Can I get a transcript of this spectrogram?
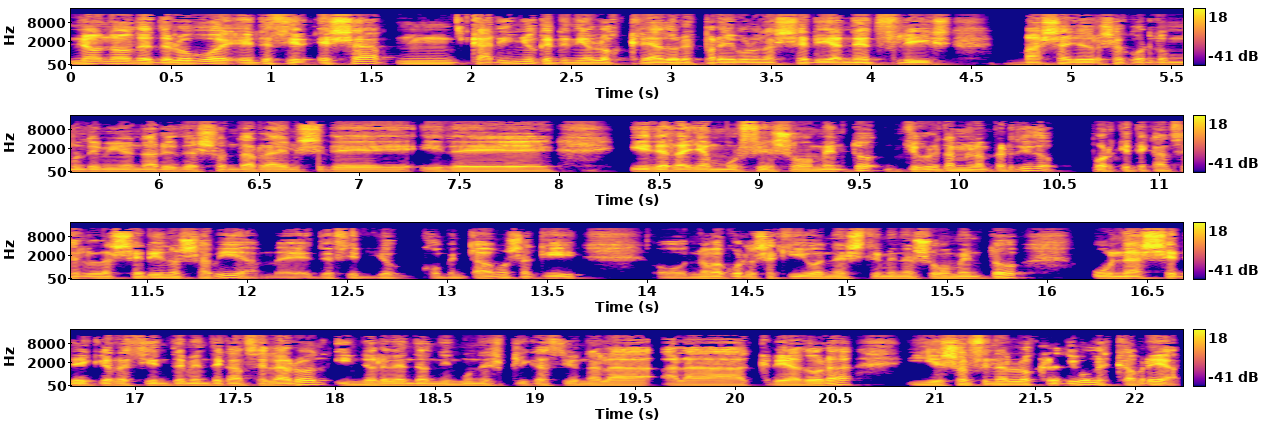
No, no, desde luego, es decir, ese mm, cariño que tenían los creadores para llevar una serie a Netflix, más allá de los acuerdos multimillonarios de Sonda Rhimes y de, y de, y de Ryan Murphy en su momento, yo creo que también lo han perdido, porque te cancelan la serie y no sabía. Es decir, yo comentábamos aquí, o no me acuerdo si aquí o en streaming en su momento, una serie que recientemente cancelaron y no le habían dado ninguna explicación a la, a la creadora, y eso al final a los creativos les cabrea.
